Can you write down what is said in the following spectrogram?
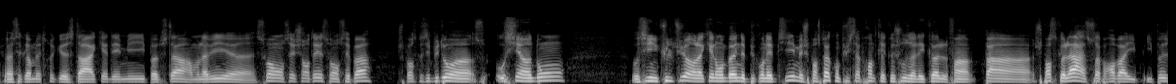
Tu vois, c'est comme les trucs Star Academy, Pop Star. À mon avis, euh, soit on sait chanter, soit on sait pas. Je pense que c'est plutôt un, aussi un don aussi une culture dans laquelle on baigne depuis qu'on est petit, mais je pense pas qu'on puisse apprendre quelque chose à l'école. Enfin, pas. Je pense que là, ça s'apprend pas. Il, peut,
